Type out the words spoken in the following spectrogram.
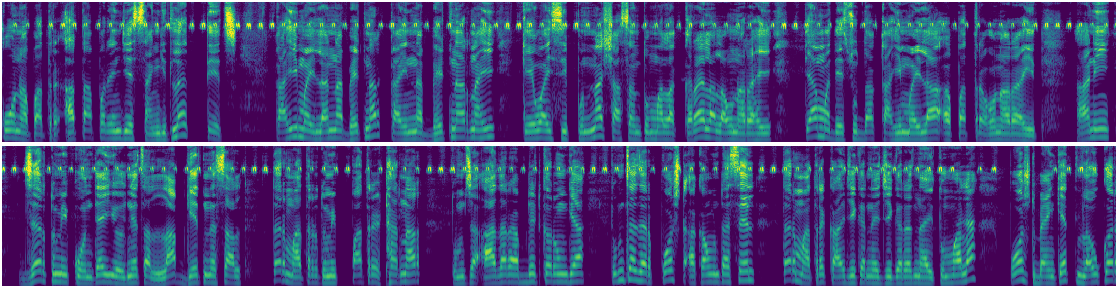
कोण अपात्र? आतापर्यंत जे सांगितलं तेच. काही महिलांना भेटणार काहींना भेटणार नाही. के वाय सी पुन्हा शासन तुम्हाला करायला लावणार आहे. त्यामध्ये सुद्धा काही महिला अपात्र होणार आहेत. आणि जर तुम्ही कोणत्याही योजनेचा लाभ घेत नसाल तर मात्र तुम्ही पात्र ठरणार. तुमचं आधार अपडेट करून घ्या. तुमचं जर पोस्ट अकाउंट असेल तर मात्र काळजी करण्याची गरज नाही. तुम्हाला पोस्ट बँकेत लवकर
